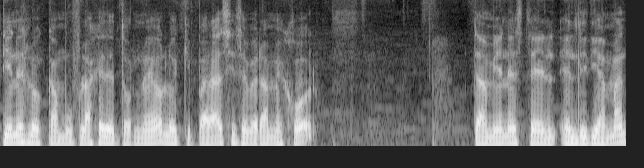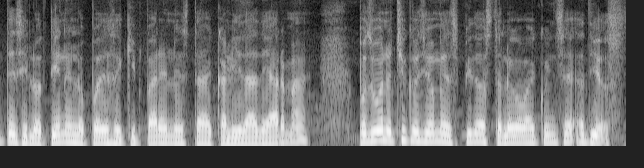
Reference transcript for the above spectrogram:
tienes los camuflajes de torneo, lo equiparás y se verá mejor. También este, el, de diamante, si lo tienes, lo puedes equipar en esta calidad de arma. Pues bueno chicos, yo me despido. Hasta luego, bye Quince. Adiós.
